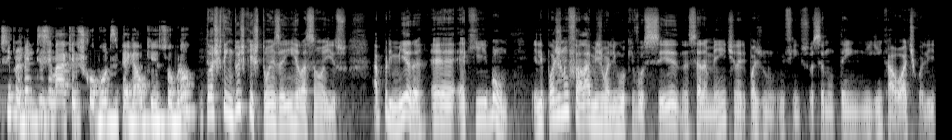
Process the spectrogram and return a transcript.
simplesmente dizimar aqueles kobolds e pegar o que sobrou? Então acho que tem duas questões aí em relação a isso. A primeira é, é que, bom, ele pode não falar a mesma língua que você, necessariamente, né? Ele pode, enfim, se você não tem ninguém caótico ali,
